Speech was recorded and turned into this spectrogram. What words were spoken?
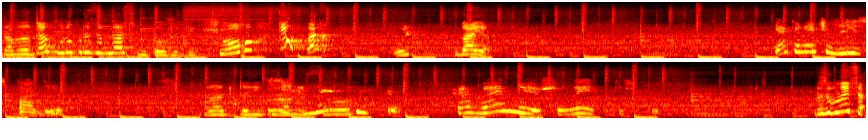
Правда, так буду приземлятися, ну то вже нічого. Ой, куди я? Я, коротше, в ліс падаю. Да, тут они Зі все. швидкістю. Приземлився?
